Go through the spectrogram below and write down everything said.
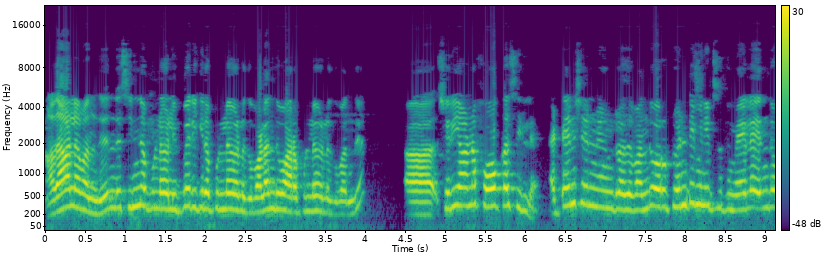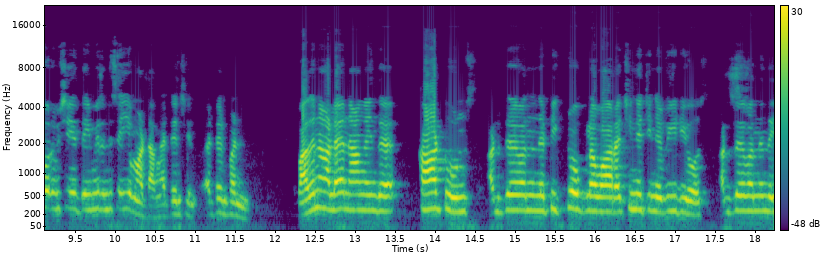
அதால வந்து இந்த சின்ன பிள்ளைகள் இப்போ இருக்கிற பிள்ளைகளுக்கு வளர்ந்து வர பிள்ளைகளுக்கு வந்து சரியான ஃபோக்கஸ் இல்லை. அட்டென்ஷன்ன்றது வந்து ஒரு டுவெண்ட்டி மினிட்ஸுக்கு மேலே எந்த ஒரு விஷயத்தையுமே இருந்து செய்ய மாட்டாங்க அட்டென்ஷன் அட்டென்ட் பண்ணி. அதனால நாங்கள் இந்த கார்ட்டூன்ஸ் அடுத்து வந்து இந்த டிக்டாக்ல வர சின்ன சின்ன வீடியோஸ் அடுத்து வந்து இந்த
